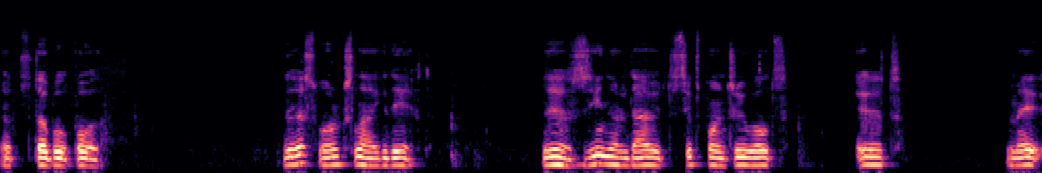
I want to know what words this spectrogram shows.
It's double pole. This works like that. This Zener diode 6.3 volts. It may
